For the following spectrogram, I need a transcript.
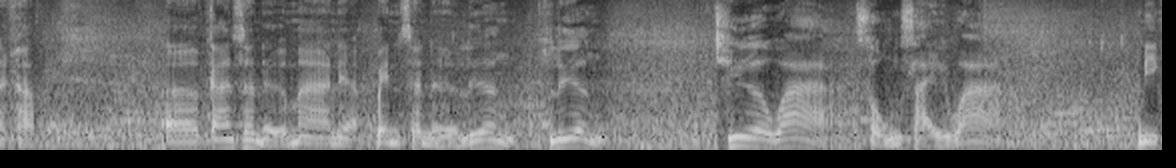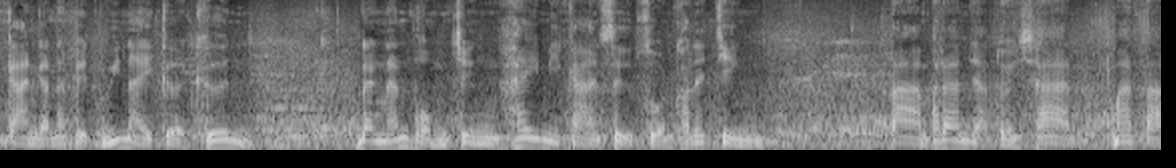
นะครับการเสนอมาเนี่ยเป็นเสนอเรื่องเรื่องเชื่อว่าสงสัยว่ามีการการทำผิดวินัยเกิดขึ้น ดังนั้นผมจึงให้มีการสืบสวนข้อเท็จจริง ตามพระราชบัญญัติตำรวชาติมาตรา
